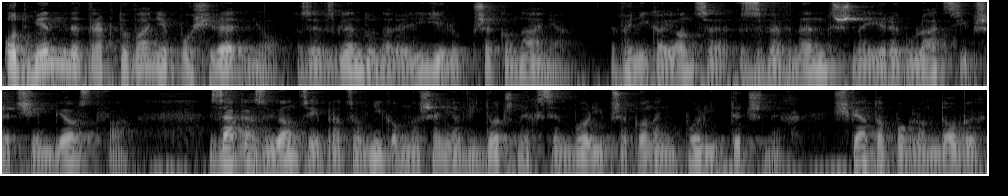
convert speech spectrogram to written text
odmienne traktowanie pośrednio ze względu na religię lub przekonania wynikające z wewnętrznej regulacji przedsiębiorstwa zakazującej pracownikom noszenia widocznych symboli przekonań politycznych, światopoglądowych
